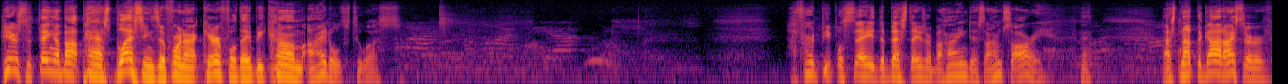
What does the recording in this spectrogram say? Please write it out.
here's the thing about past blessings if we're not careful, they become idols to us. I've heard people say the best days are behind us. I'm sorry. That's not the God I serve.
